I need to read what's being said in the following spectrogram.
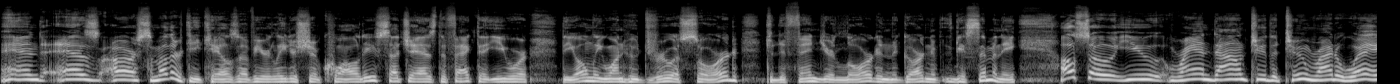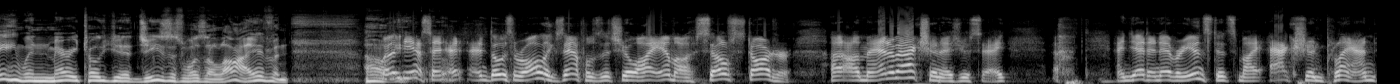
And as are some other details of your leadership qualities, such as the fact that you were the only one who drew a sword to defend your Lord in the Garden of Gethsemane. Also, you ran down to the tomb right away when Mary told you that Jesus was alive and Oh, well, yes, and, and, those are all examples that show I am a self starter, a, a, man of action, as you say. And yet, in every instance, my action plan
